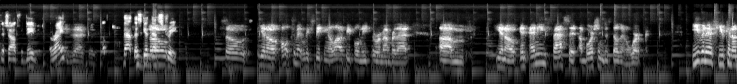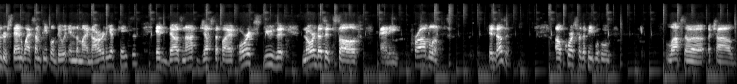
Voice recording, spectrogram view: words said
the child for David. All right, exactly. that let's get that straight. So, you know, ultimately speaking, a lot of people need to remember that, um, you know, in any facet, abortion just doesn't work. Even if you can understand why some people do it in the minority of cases, it does not justify it or excuse it, nor does it solve any problems. It doesn't. Of course, for the people who lost a, a child,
